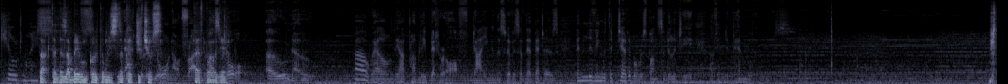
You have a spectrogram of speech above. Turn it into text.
killed my Tak tebe zabiju kvůli tomu, že jsi takový pičus. Naturally, you're not To je v frightened of us pohodě. at all. Oh, no. Oh, well, they are probably better off dying in the service of their betters than living with the terrible responsibility of independence.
